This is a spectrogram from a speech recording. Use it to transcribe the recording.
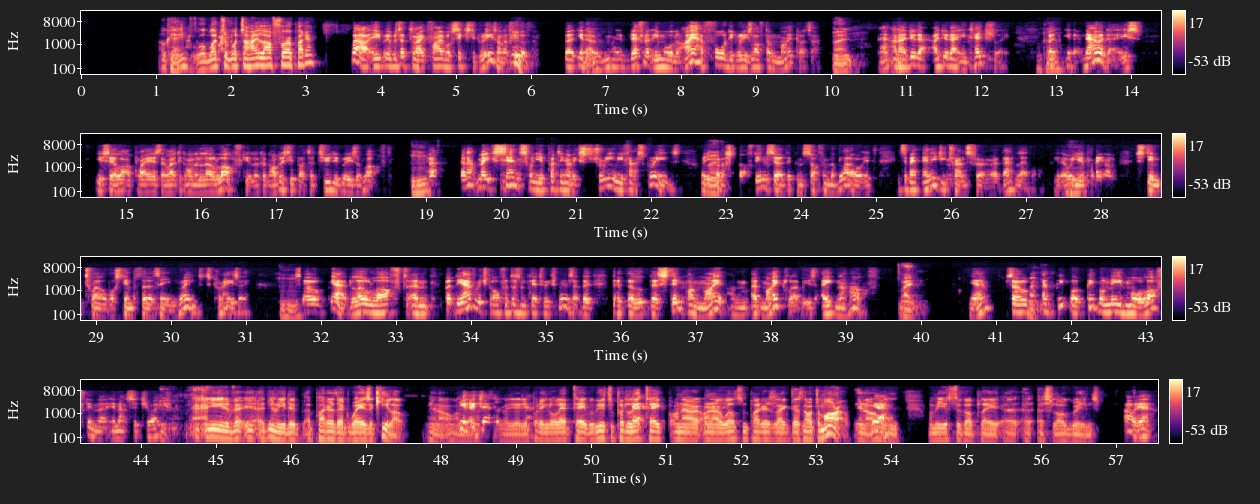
Okay. Well, what's a, what's a high loft for a putter? Well, it, it was up to like five or six degrees on a few mm. of them, but you know, mm. definitely more than I have four degrees loft on my putter. Right. And, I do that. I do that intentionally. Okay. But you know, nowadays you see a lot of players they like to go on a low loft. You look at an Odyssey putter, two degrees of loft. Mm-hmm. That, that makes sense when you're putting on extremely fast greens when you've right. got a soft insert that can soften the blow. It, it's about energy transfer at that level, you know, mm-hmm. when you're playing on stimp 12 or stimp 13 greens. It's crazy. Mm-hmm. So yeah, low loft, and but the average golfer doesn't get to experience that. The the the, the stimp on my on, at my club is eight and a half. Right. Yeah. So right. and people people need more loft in that in that situation. And you need a you know you need a putter that weighs a kilo you know. Yeah exactly. You're, you're putting lead tape. We used to put lead tape on our on our wilson putters like there's no tomorrow you know yeah. when, when we used to go play a, a, a slow greens. Oh yeah.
